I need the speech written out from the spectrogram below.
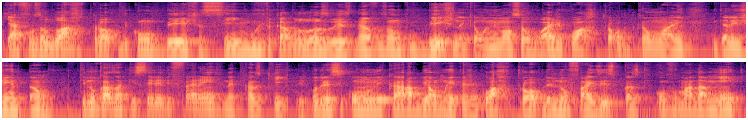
que a fusão do artrópode com o beijo, assim, muito cabuloso isso, né? A fusão do beijo, né, que é um animal selvagem, com o artrópode, que é um alien inteligentão que no caso aqui seria diferente, né? Por causa que ele poderia se comunicar labialmente, já que o artrópode ele não faz isso, por causa que conformadamente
